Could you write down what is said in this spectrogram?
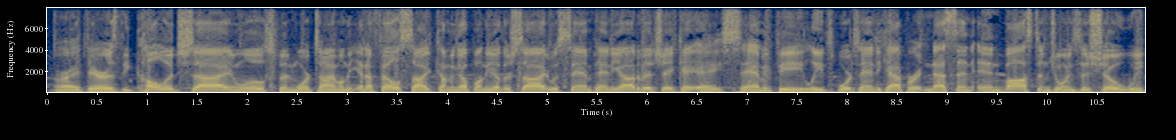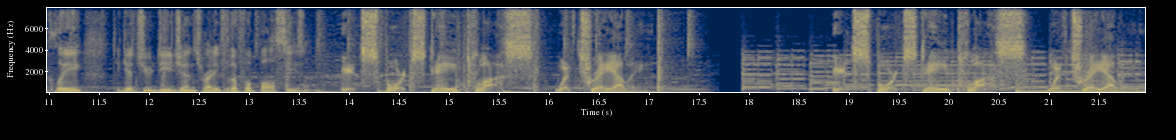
All right, there is the college side, we'll spend more time on the NFL side coming up on the other side with Sam Panayotovich, aka Sammy P, lead sports handicapper at NESN in Boston, joins this show weekly to get you DGens ready for the football season. It's Sports Day Plus with Trey Elling. It's Sports Day Plus with Trey Elling.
